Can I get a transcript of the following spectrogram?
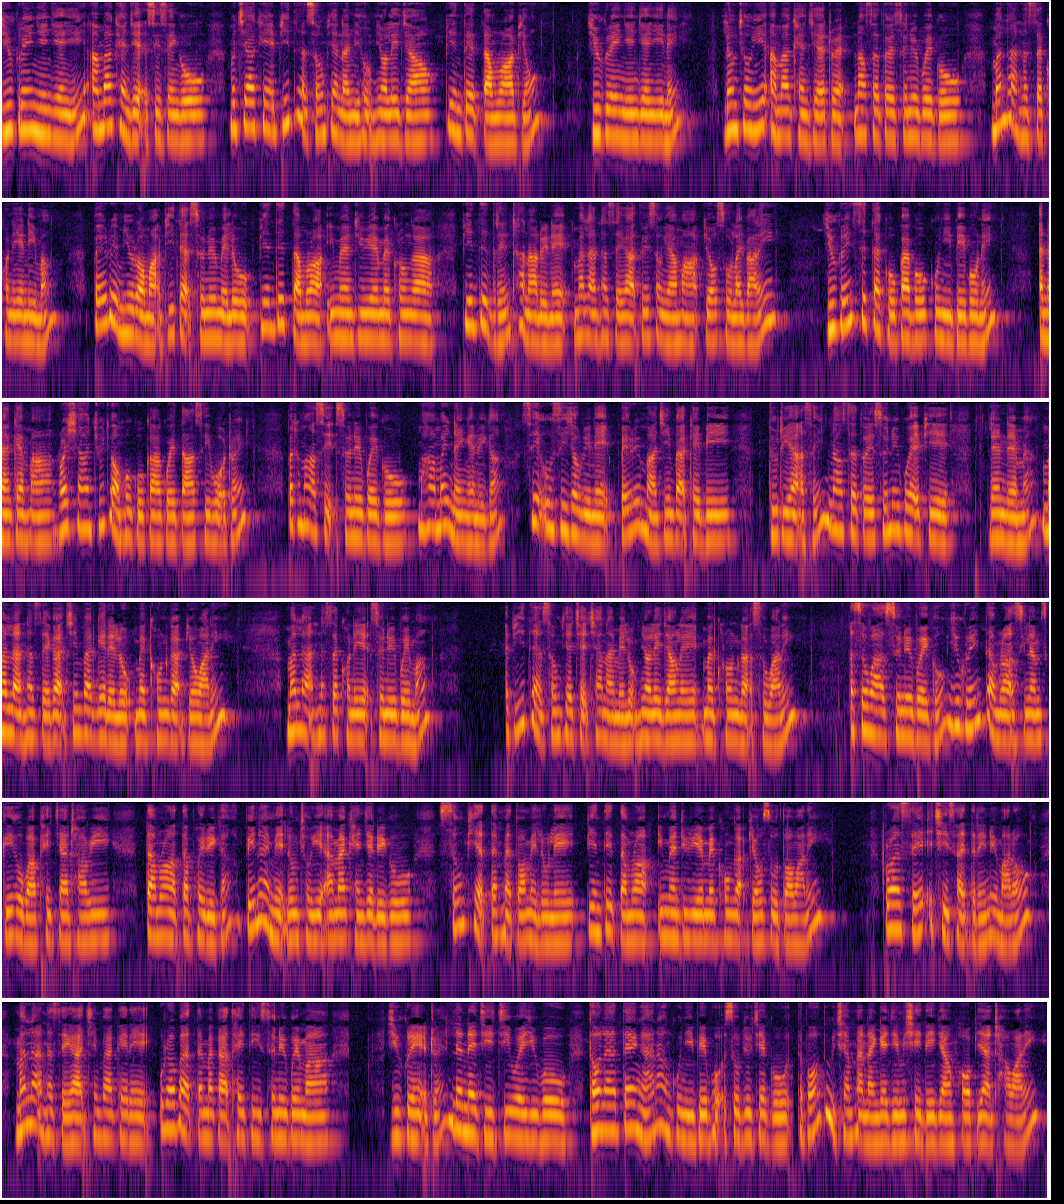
ယူကရိန်းငင်းချင်ရေးအမတ်ခံချက်အစီအစဉ်ကိုမကြာခင်အပြည့်အစုံဆုံးဖြတ်နိုင်မည်ဟုမျှော်လင့်ကြောင်းပြင်သစ်တမ္မရာပြောယူကရိန်းငင်းချင်ရေးနဲ့လုံခြုံရေးအမတ်ခံချက်အတွက်နောက်ဆက်တွဲဆွေးနွေးပွဲကိုမတ်လ29ရက်နေ့မှာပဲရစ်မြို့တော်မှာအပြည့်အစုံဆွေးနွေးမယ်လို့ပြင်သစ်တမ္မရာအီမန်ဒူရဲမက်ခရွန်ကပြင်သစ်သတင်းဌာနတွေနဲ့မတ်လ20ကသွေးဆောင်ရမှပြောဆိုလိုက်ပါတယ်ယူကရိန်းစစ်တပ်ကိုပတ်ဖို့ကူညီပေးဖို့နဲ့အနာဂတ်မှာရုရှားကျူးကျော်မှုကိုကာကွယ်တားဆီးဖို့အတွက် ပထမအဆင့်ဆွေးနွေးပွဲကိုမဟာမိတ်နိုင်ငံတွေကစစ်ဦးစီးချုပ်တွေနဲ့ပဲရစ်မှာကျင်းပခဲ့ပြီးဒုတိယအဆင့်နောက်ဆက်တွဲဆွေးနွေးပွဲအဖြစ်လန်ဒန်မှာမတ်လ20ကကျင်းပခဲ့တယ်လို့မက်ခွန်ကပြောပါတယ်။မတ်လ29ရက်ဆွေးနွေးပွဲမှာအပြည့်သက်ဆုံးဖြတ်ချက်ချနိုင်မယ်လို့မျှော်လင့်ကြောင်းလည်းမက်ခရွန်ကဆိုပါတယ်။အဆိုပါဆွေးနွေးပွဲကိုယူကရိန်းသမ္မတဇီလမ်စကီကိုပါဖိတ်ကြားထားပြီး တမရတပ်ဖွဲ့တွေကပေးနိုင်မဲ့လုံခြုံရေးအမတ်ခံချက်တွေကိုဆုံးဖြတ်သတ်မှတ်သွားမယ်လို့လည်းပြင်သစ်တမရအီမန်ဒူရီယမခွန်ကပြောဆိုသွားပါတယ်။ပရိုဆယ်အခြေဆိုင်သတင်းတွေမှာတော့မတ်လ20ကကျင်းပခဲ့တဲ့ဥရောပသမဂ္ဂထိပ်သီးဆွေးနွေးပွဲမှာယူကရိန်းအတွက်လက်နက်ကြီးကြီးဝယ်ယူဖို့ဒေါ်လာသန်း9000ကူညီပေးဖို့အဆိုပြုချက်ကိုသဘောတူချမှတ်နိုင်ခဲ့ခြင်းမရှိသေးကြောင်းဖော်ပြထားပါတယ်။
